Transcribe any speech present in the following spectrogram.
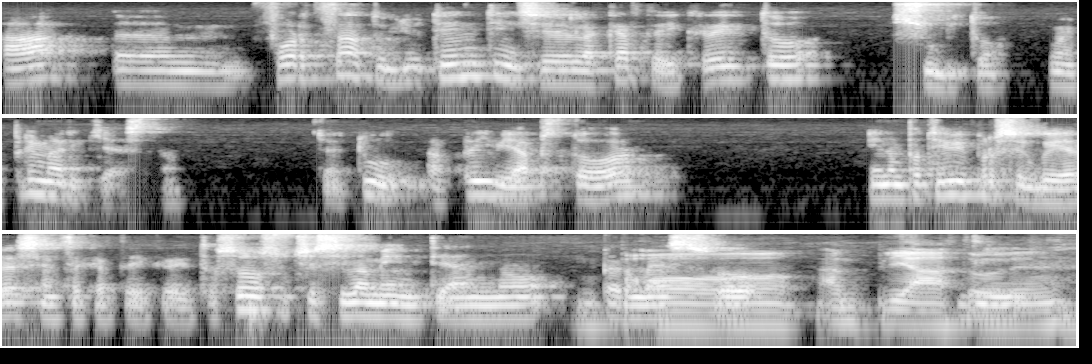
ha ehm, forzato gli utenti a inserire la carta di credito subito, come prima richiesta. Cioè tu aprivi App Store e non potevi proseguire senza carta di credito. Solo successivamente hanno permesso ampliato di, le...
